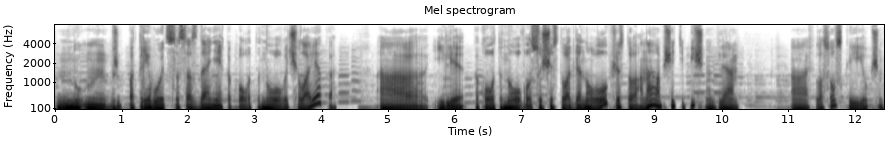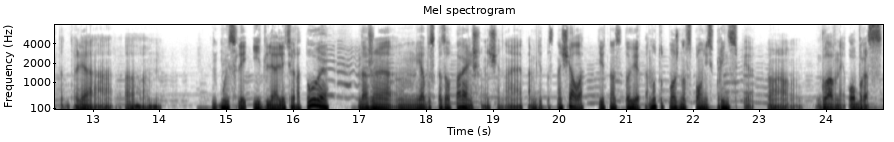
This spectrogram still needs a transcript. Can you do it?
ну, м, потребуется создание какого-то нового человека э, или какого-то нового существа для нового общества, она вообще типична для э, философской и, в общем-то, для э, мысли и для литературы даже, я бы сказал, пораньше, начиная там где-то с начала 19 века. Ну, тут можно вспомнить, в принципе, главный образ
